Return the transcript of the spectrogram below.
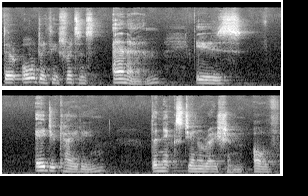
they're all doing things. For instance, ANAM is educating the next generation of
